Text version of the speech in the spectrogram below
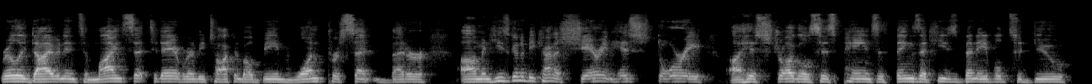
really diving into mindset today. We're going to be talking about being 1% better. Um, and he's going to be kind of sharing his story, uh, his struggles, his pains, the things that he's been able to do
